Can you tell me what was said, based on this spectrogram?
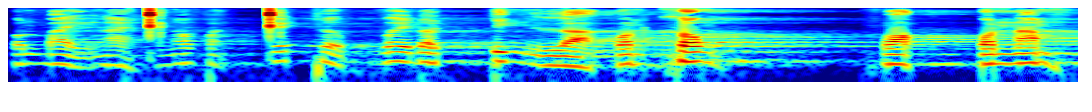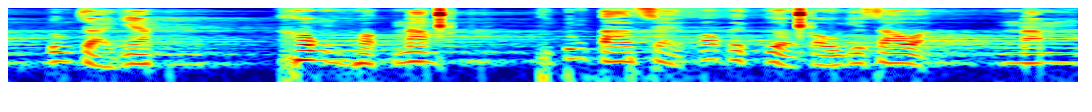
Con 7 này nó phải kết hợp với đó chính là con 0 hoặc con 5 đúng chưa anh em? 0 hoặc 5 thì chúng ta sẽ có cái cửa cầu như sau ạ. 5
